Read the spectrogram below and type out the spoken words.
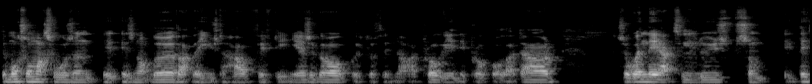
the muscle mass wasn't, is not there that they used to have 15 years ago because they'd not had protein, they broke all that down. So when they actually lose some, they,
